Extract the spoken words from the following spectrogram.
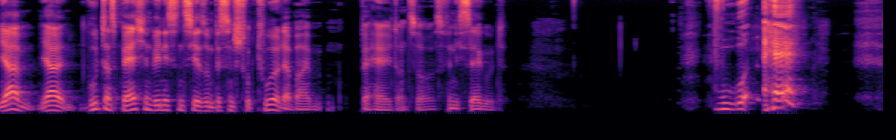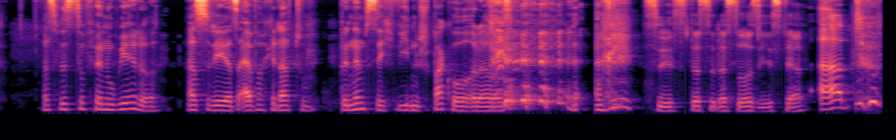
ja, ja, gut, dass Bärchen wenigstens hier so ein bisschen Struktur dabei behält und so. Das finde ich sehr gut. wo, hä? Was bist du für ein Weirdo? Hast du dir jetzt einfach gedacht, du benimmst dich wie ein Spacko oder was? Süß, dass du das so siehst, ja. ah, du.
